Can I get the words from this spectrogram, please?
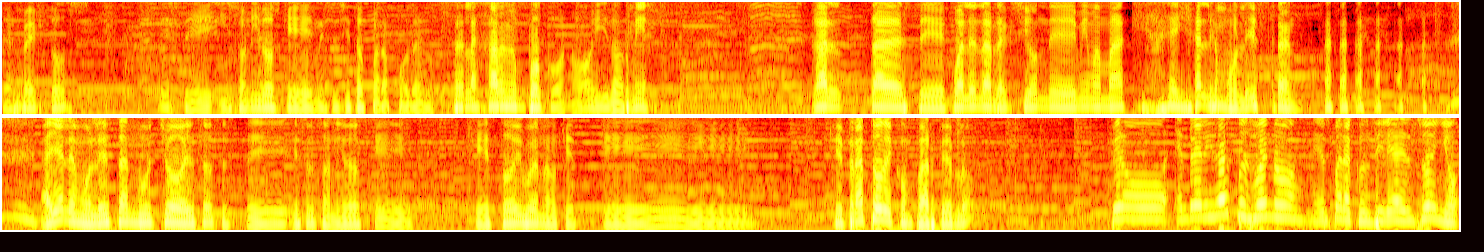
efectos, este, y sonidos que necesito para poder relajarme un poco, ¿no? Y dormir. Cal- ta- este, ¿Cuál es la reacción de mi mamá? Que a ella le molestan. a ella le molestan mucho esos, este, esos sonidos que, que estoy, bueno, que, que, trato de compartirlo. Pero en realidad, pues bueno, es para conciliar el sueño.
